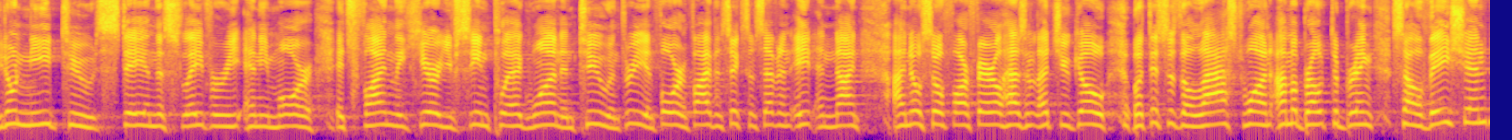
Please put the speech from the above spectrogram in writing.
You don't need to stay in this slavery anymore. It's finally here. You've seen plague one and two and three and four and five and six and seven and eight and nine. I know so far Pharaoh hasn't let you go, but this is the last one. I'm about to bring salvation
